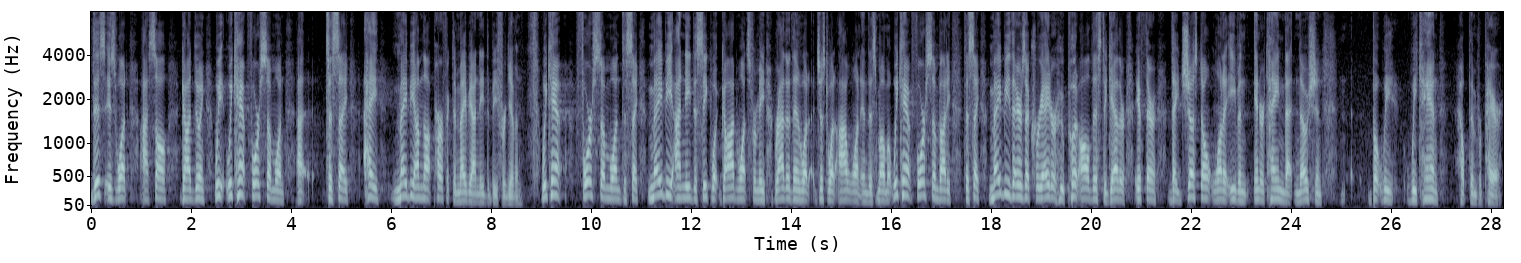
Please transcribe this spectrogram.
this is what I saw God doing. We, we can't force someone uh, to say, hey, maybe I'm not perfect and maybe I need to be forgiven. We can't force someone to say, maybe I need to seek what God wants for me rather than what, just what I want in this moment. We can't force somebody to say, maybe there's a creator who put all this together if they're, they just don't want to even entertain that notion. But we, we can help them prepare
